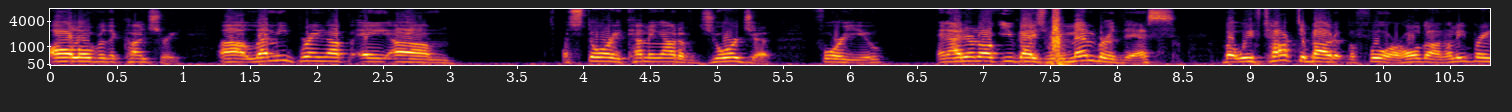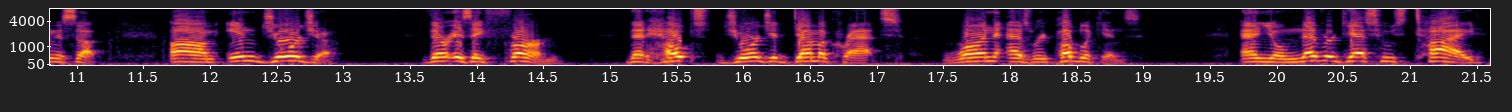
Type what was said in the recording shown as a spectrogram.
all over the country. Uh, let me bring up a um, a story coming out of Georgia for you, and I don't know if you guys remember this but we've talked about it before. Hold on, let me bring this up. Um, in Georgia, there is a firm that helps Georgia Democrats run as Republicans. And you'll never guess who's tied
